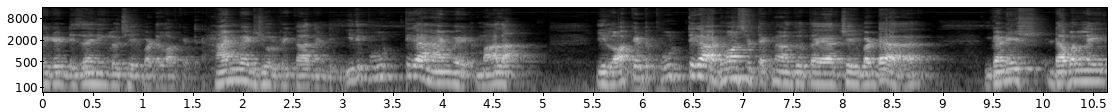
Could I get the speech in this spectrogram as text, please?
ఎయిడెడ్ డిజైనింగ్లో చేయబడ్డ లాకెట్ హ్యాండ్మేడ్ జ్యువెలరీ కాదండి. ఇది పూర్తిగా హ్యాండ్మేడ్ మాల. ఈ లాకెట్ పూర్తిగా అడ్వాన్స్డ్ టెక్నాలజీతో తయారు చేయబడ్డ గణేష్ డబల్ నైన్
